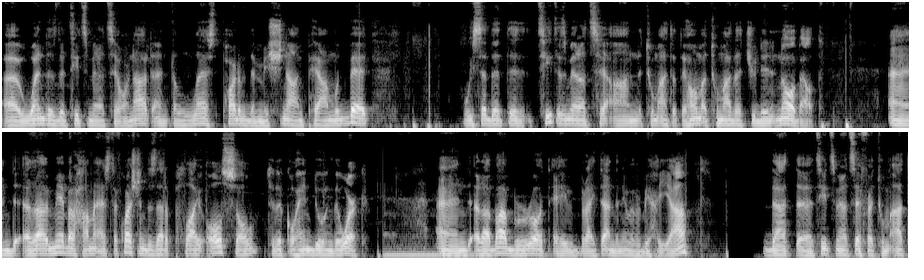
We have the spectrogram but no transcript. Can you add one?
Uh, when does the tzitz meratzeh or not? And the last part of the Mishnah on Pe'amud Bet, we said that the tzitz is meratzeh on tum'at tehom, a tum'ah that you didn't know about. And Rav Meir Bar Hama asked the question: Does that apply also to the kohen doing the work? And Rabbah brought a braita in the name of Rabbi Hayya that uh, tzitz mirat sefer tumat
